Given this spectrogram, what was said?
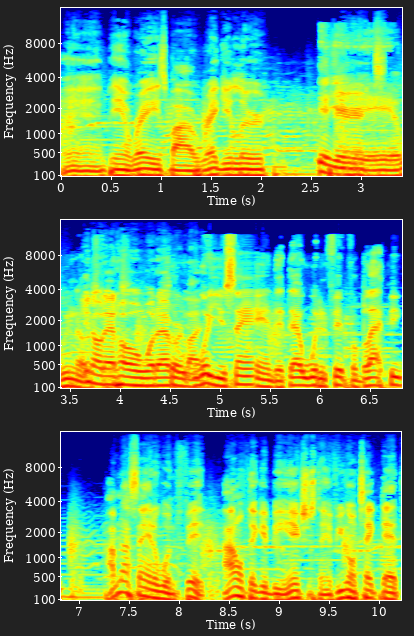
and being raised by a regular. yeah, yeah, yeah, parents. yeah, yeah, we know. You know that whole So whatever. like what are you saying that that wouldn't fit for black people? I'm not saying it wouldn't fit. I don't think it'd be interesting. If you're gonna take that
